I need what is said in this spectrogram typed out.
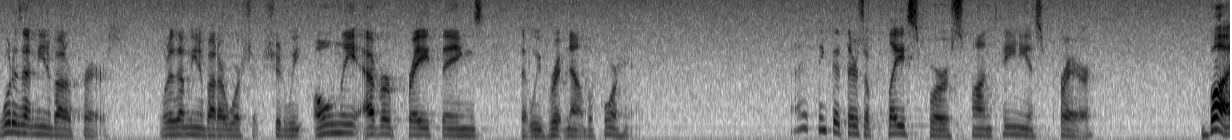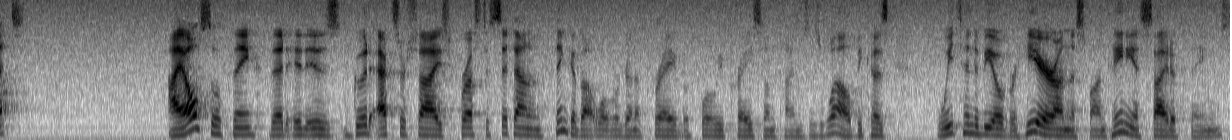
what does that mean about our prayers? What does that mean about our worship? Should we only ever pray things that we've written out beforehand? I think that there's a place for spontaneous prayer. But I also think that it is good exercise for us to sit down and think about what we're going to pray before we pray sometimes as well. Because we tend to be over here on the spontaneous side of things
